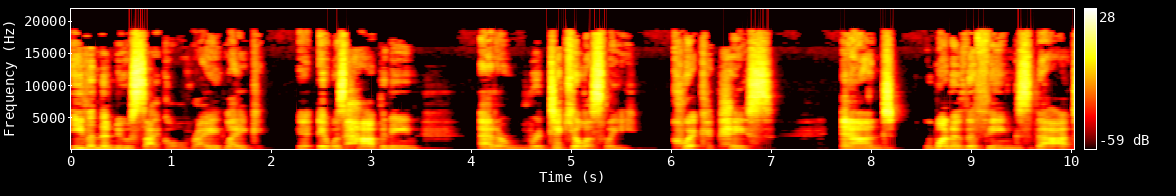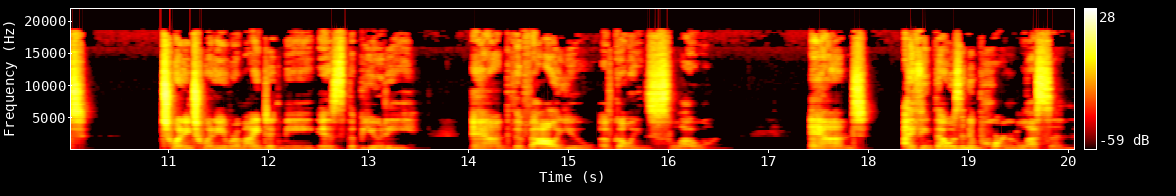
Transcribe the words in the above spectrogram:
even the news cycle, right? Like, it, it was happening at a ridiculously quick pace. And one of the things that 2020 reminded me is the beauty and the value of going slow. And I think that was an important lesson,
